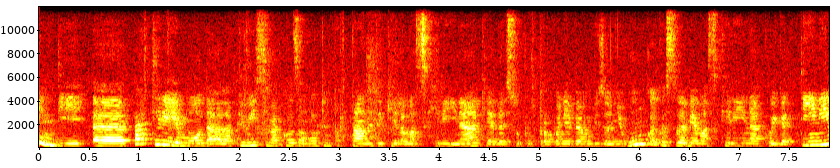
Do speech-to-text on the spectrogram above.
quindi eh, partiremo dalla primissima cosa molto importante che è la mascherina, che adesso purtroppo ne abbiamo bisogno ovunque, questa è la mia mascherina con i gattini,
